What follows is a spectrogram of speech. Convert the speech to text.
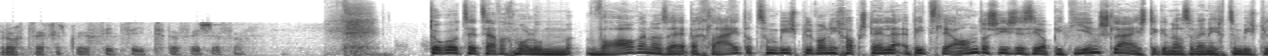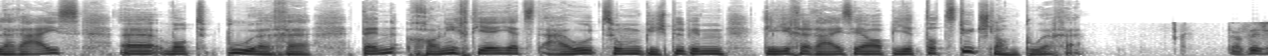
braucht sicher gewisse Zeit, das ist ja so. Da geht es jetzt einfach mal um Waren, also eben Kleider zum Beispiel, die ich abstelle. Ein bisschen anders ist es ja bei Dienstleistungen. Also wenn ich zum Beispiel eine Reise äh, buchen dann kann ich die jetzt auch zum Beispiel beim gleichen Reiseanbieter zu Deutschland buchen. Das ist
